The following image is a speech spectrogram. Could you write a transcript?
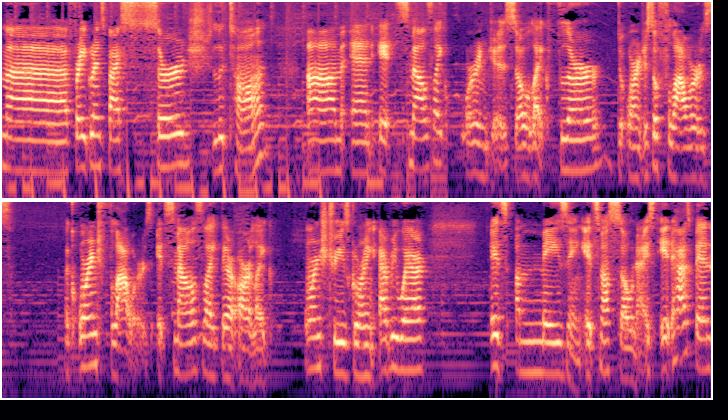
my fragrance by Serge Lutens. Um, and it smells like oranges. So like fleur de oranges, so flowers, like orange flowers. It smells like there are like orange trees growing everywhere. It's amazing. It smells so nice. It has been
